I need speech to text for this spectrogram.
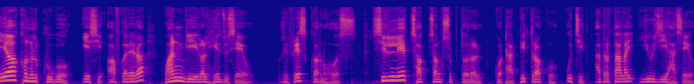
ए खनुल कुगो एसी अफ गरेर वान गिरल हेजुसेयो रिफ्रेस गर्नुहोस् सिल्ने छकछङ सुप्तोरल कोठाभित्रको उचित आर्द्रतालाई युजी हाँसेयो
